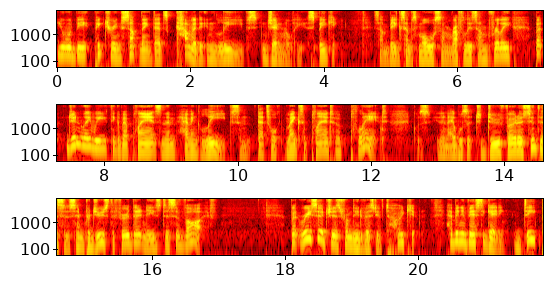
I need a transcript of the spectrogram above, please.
you would be picturing something that's covered in leaves, generally speaking. Some big, some small, some ruffly, some frilly, but generally we think about plants and them having leaves, and that's what makes a plant a plant, because it enables it to do photosynthesis and produce the food that it needs to survive. But researchers from the University of Tokyo have been investigating deep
